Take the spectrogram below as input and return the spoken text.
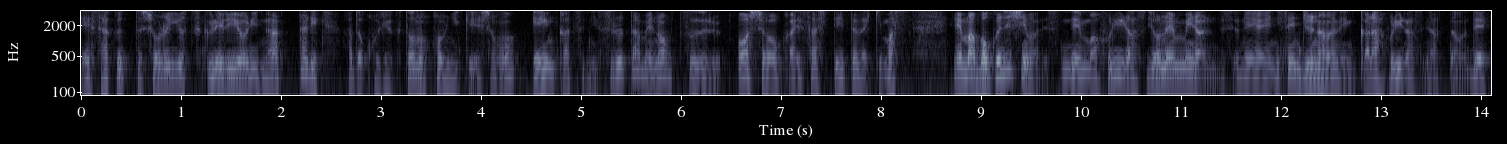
えーサクッと書類を作れるようになったり、あと顧客とのコミュニケーションを円滑にするためのツールを紹介させていただきます。えまあ僕自身はですね、まあフリーランス4年目なんですよね。2017年からフリーランスになったので、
